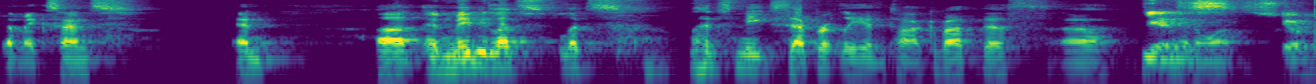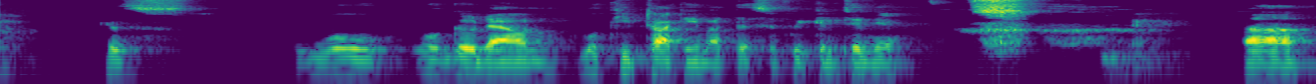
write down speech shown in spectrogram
That makes sense? And, uh, and maybe let's, let's, let's meet separately and talk about this. Uh, you know what? Yes. Sure. because we'll we'll go down. We'll keep talking about this if we continue. Okay. Uh,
